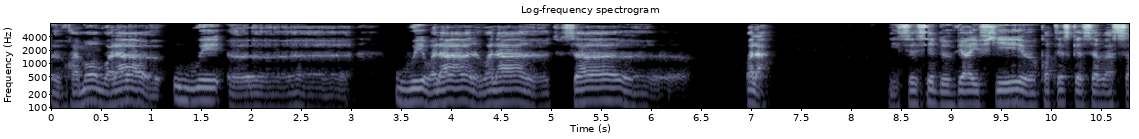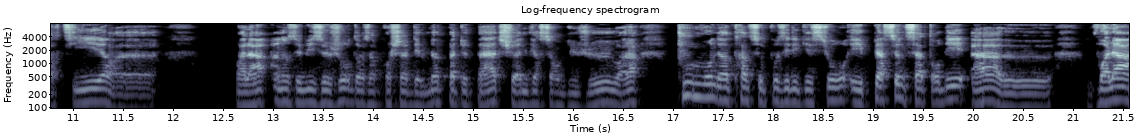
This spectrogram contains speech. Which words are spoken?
euh, vraiment, voilà, euh, où est, euh, où est, voilà, voilà, tout ça, voilà. Ils essaient de vérifier quand est-ce que ça va sortir. Voilà, annonce de mise de jour dans un prochain développement, pas de patch, anniversaire du jeu, voilà. Tout le monde est en train de se poser des questions et personne s'attendait à, euh, voilà,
